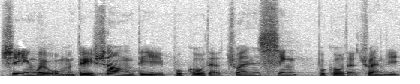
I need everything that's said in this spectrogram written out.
是因为我们对上帝不够的专心，不够的专一。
